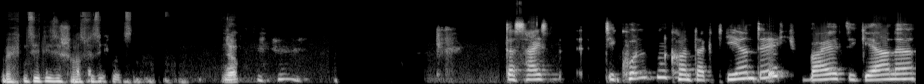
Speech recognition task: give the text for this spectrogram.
möchten Sie diese Chance für sich nutzen? Ja. Das heißt, die Kunden kontaktieren dich, weil sie gerne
